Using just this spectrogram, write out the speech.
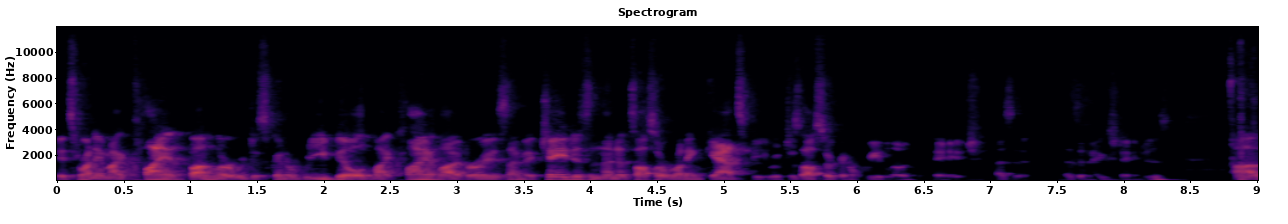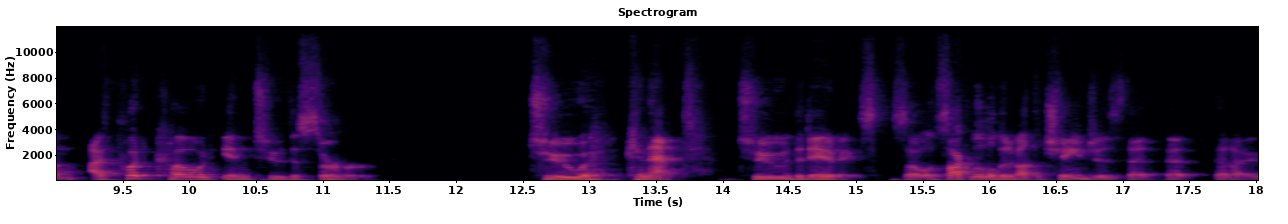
It's running my client bundler, which is going to rebuild my client library as I make changes, and then it's also running Gatsby, which is also going to reload the page as it as it makes changes. Um, I've put code into the server to connect to the database. So let's talk a little bit about the changes that that that I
